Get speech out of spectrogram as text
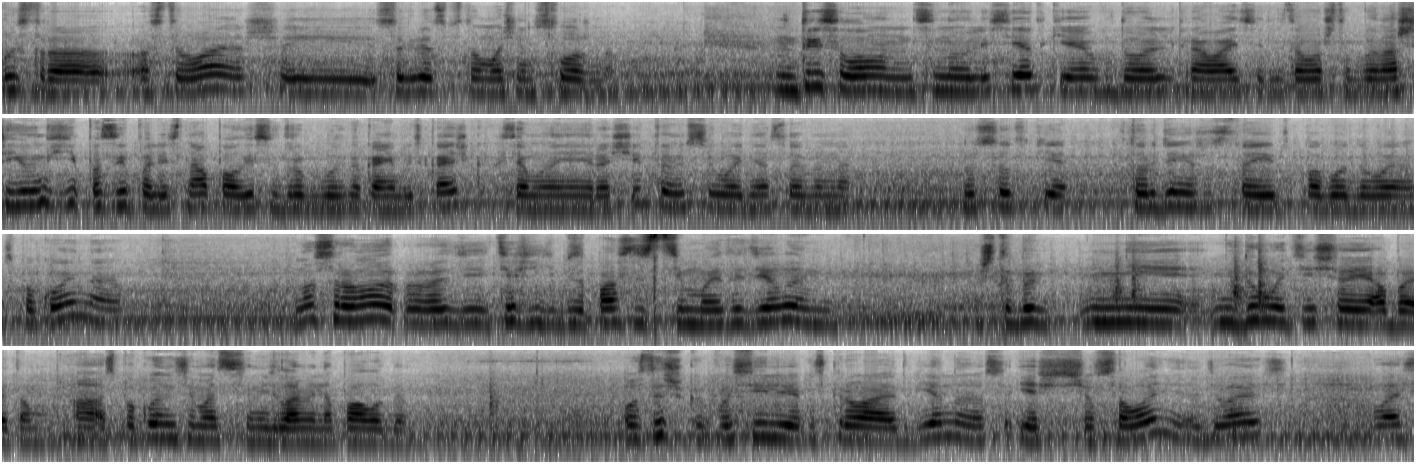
быстро остываешь, и согреться потом очень сложно. Внутри салона натянули сетки вдоль кровати для того, чтобы наши юнги не посыпались на пол, если вдруг будет какая-нибудь качка, хотя мы на нее не рассчитываем сегодня особенно. Но все-таки второй день уже стоит, погода довольно спокойная. Но все равно ради техники безопасности мы это делаем, чтобы не, не думать еще и об этом, а спокойно заниматься своими делами на палубе. Вот слышу, как Василий раскрывает Гену. Я сейчас еще в салоне одеваюсь. Вася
